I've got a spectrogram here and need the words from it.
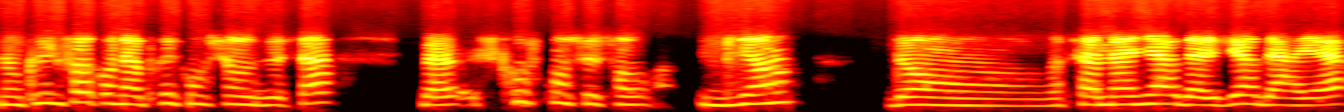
Donc une fois qu'on a pris conscience de ça, bah, je trouve qu'on se sent bien dans sa manière d'agir derrière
